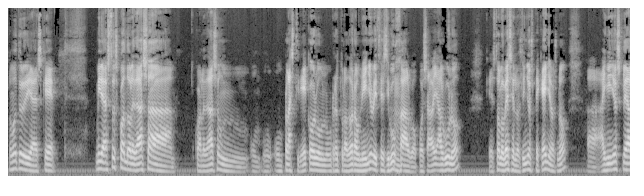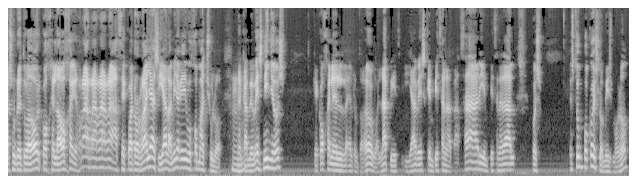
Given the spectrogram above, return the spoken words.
¿cómo te lo diría? Es que, mira, esto es cuando le das a, cuando le das un, un, un plastidecor, un, un, rotulador a un niño, le dices dibuja mm. algo, pues hay alguno, que esto lo ves en los niños pequeños, ¿no? Uh, hay niños que le das un rotulador, coge la hoja y ra, ra, ra, ra, hace cuatro rayas y ya, la mira qué dibujo más chulo. Mm. En cambio, ves niños que cogen el, el, rotulador o el lápiz y ya ves que empiezan a trazar y empiezan a dar, pues esto un poco es lo mismo, ¿no?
